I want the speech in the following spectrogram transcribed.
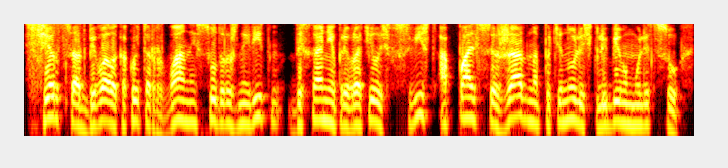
сердце отбивало какой-то рваный судорожный ритм, дыхание превратилось в свист, а пальцы жадно потянулись к любимому лицу —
